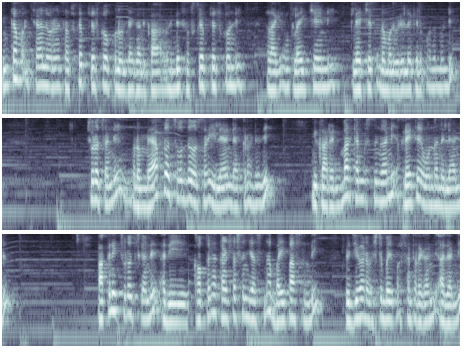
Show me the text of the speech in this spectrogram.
ఇంకా మన ఛానల్ ఎవరైనా సబ్స్క్రైబ్ చేసుకోకుండా ఉంటే కనుక వెంటనే సబ్స్క్రైబ్ చేసుకోండి. అలాగే ఒక లైక్ చేయండి. లైక్ చేయకుండా మన వీడియోలోకి వెళ్ళిపోదామండి. చూడొచ్చండి. మనం మ్యాప్లో చూద్దాం ఒకసారి ఈ ల్యాండ్ ఎక్కడ అనేది. మీకు ఆ రెడ్ మార్క్ కనిపిస్తుంది కానీ అక్కడైతే ఉందండి ల్యాండ్. పక్కనే చూడొచ్చు కండి అది కొత్తగా కన్స్ట్రక్షన్ చేస్తున్న బైపాస్ అండి. విజయవాడ వెస్ట్ బైపాస్ అంటారు కానీ అదండి.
